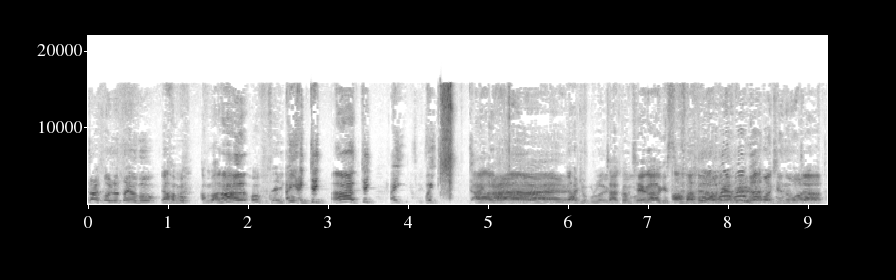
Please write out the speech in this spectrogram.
딱 걸렸다 요놈 야, 한번 한번 안 돼. 한번 세게. 아, 쟤, 아이, 아이, 아, 아, 할줄 몰라요. 자, 그럼. 제가 하겠습니다. 한방씩 넘어갔다 자,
